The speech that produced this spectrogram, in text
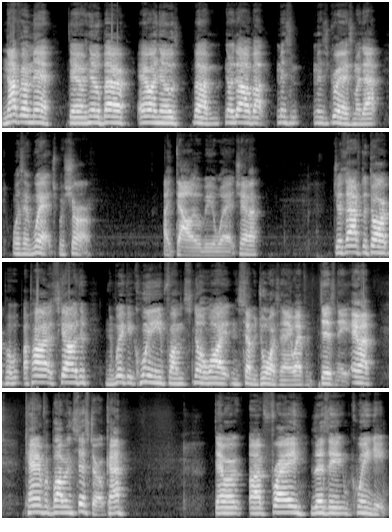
not for a minute. There was no better. Everyone knows, but no doubt about Miss Miss Grizz, my dad was a witch for sure. I doubt it would be a witch. Anyway, just after dark, a pirate skeleton and the Wicked Queen from Snow White and Seven Dwarfs, anyway, from Disney. Anyway, came for brother and sister, okay? They were uh, Fred, Lizzie, and Queenie.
